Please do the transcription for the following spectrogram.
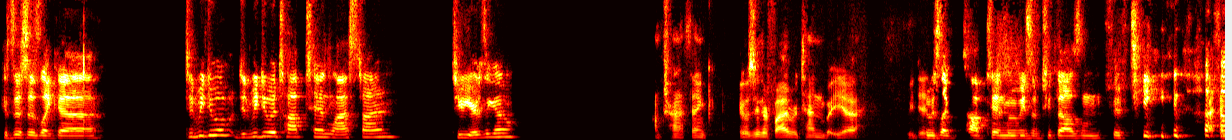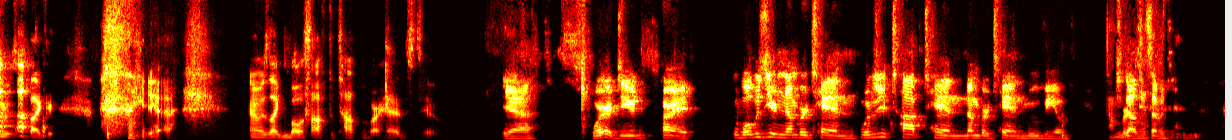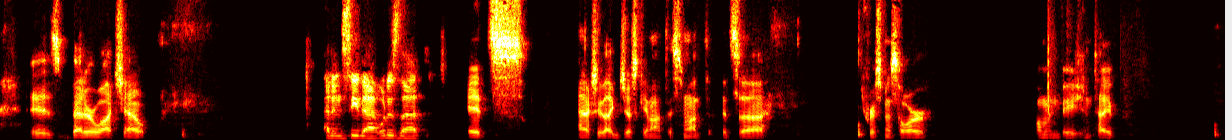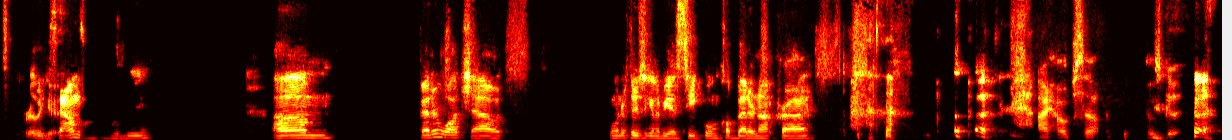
because this is like a. Did we do a Did we do a top ten last time? Two years ago. I'm trying to think. It was either 5 or 10, but yeah, we did. It was like top ten movies of 2015. I think it was like yeah. And it was like both off the top of our heads too. yeah. Where, dude? All right. What was your number ten? What was your top ten number ten movie of Number 2017? is Better Watch Out. I didn't see that. What is that? It's actually like just came out this month. It's a Christmas horror home invasion type. Really It good. sounds like would be. Um, better watch out. wonder if there's going to be a sequel called Better Not Cry. I hope so. It was good.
